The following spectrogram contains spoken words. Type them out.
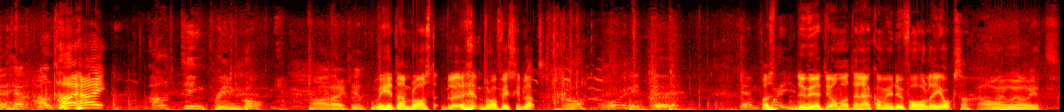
Det här, allt, hej hej! allting på en gång. Ja, verkligen. Vi hittar en bra, bra fiskeplats. Ja, det var ju lite kämpa Fast i. du vet ju om att den här kommer ju du få hålla i också. Ja, jo, jag vet.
